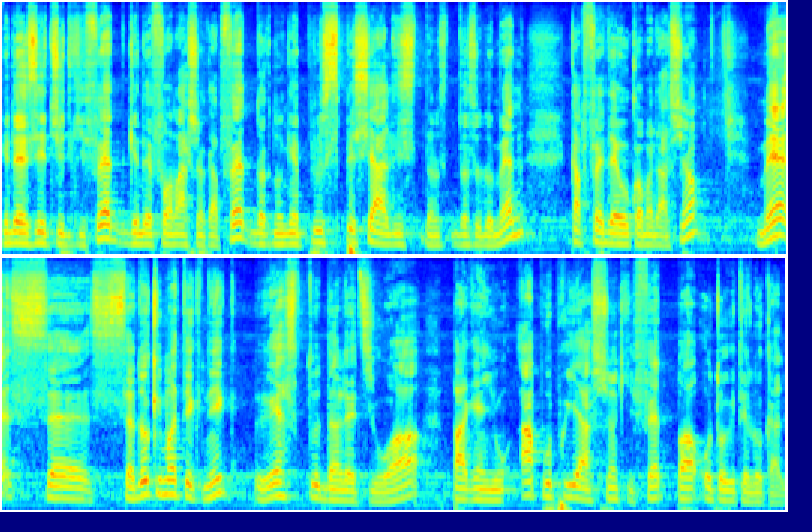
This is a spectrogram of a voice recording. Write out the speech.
Il y a des études qui sont faites, il y a des formations qui sont faites, donc nous avons plus spécialistes dans, ce domaine, qui fait des recommandations. Mais ces, documents techniques restent dans les tiroirs par une appropriation qui est faite par autorité locale.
